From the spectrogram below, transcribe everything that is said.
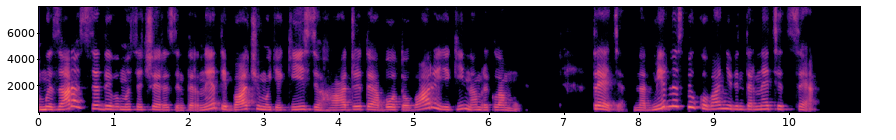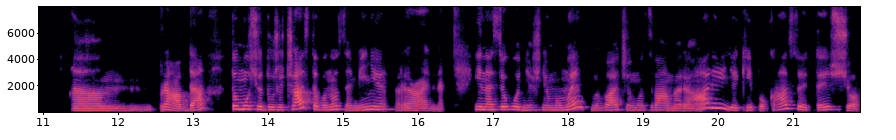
ми зараз все дивимося через інтернет і бачимо якісь гаджети або товари, які нам рекламують. Третє, надмірне спілкування в інтернеті це правда, тому що дуже часто воно замінює реальне. І на сьогоднішній момент ми бачимо з вами реалії, які показують те, що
